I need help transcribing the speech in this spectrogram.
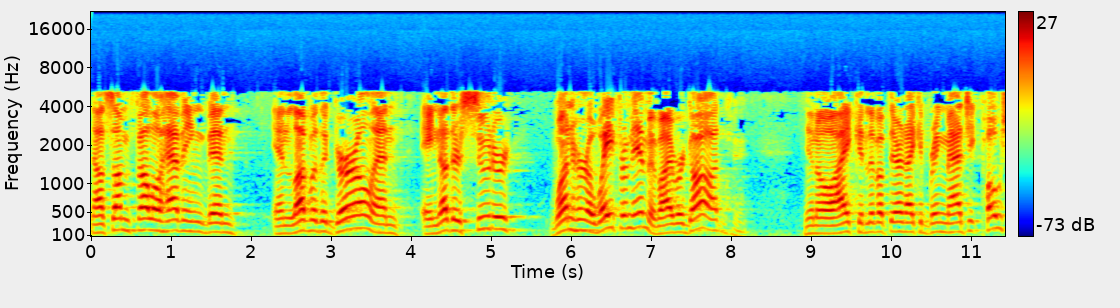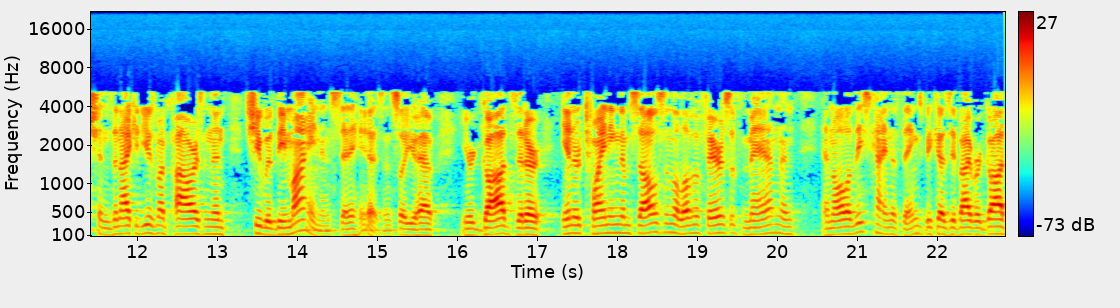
Now, some fellow having been in love with a girl and another suitor won her away from him, if I were God, hmm. You know, I could live up there and I could bring magic potions and I could use my powers and then she would be mine instead of his. And so you have your gods that are intertwining themselves in the love affairs of man and, and all of these kind of things because if I were God,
